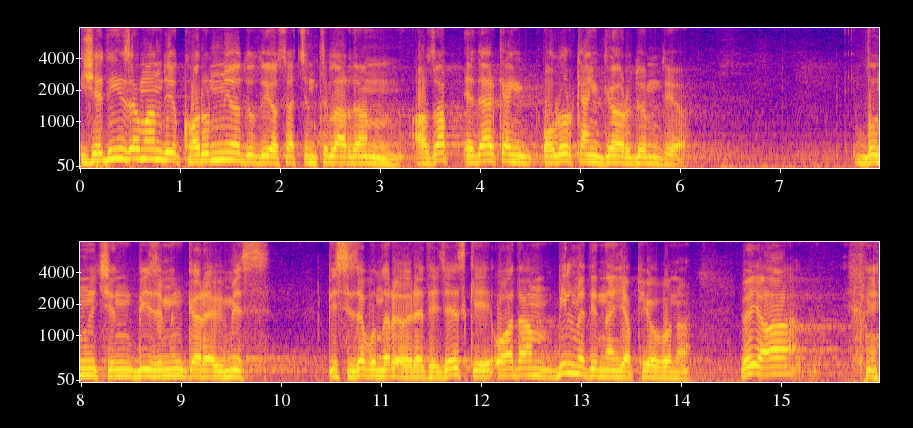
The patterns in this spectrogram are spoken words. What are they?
İşediği zaman diyor korunmuyordu diyor saçıntılardan. Azap ederken olurken gördüm diyor. Bunun için bizim görevimiz. Biz size bunları öğreteceğiz ki o adam bilmediğinden yapıyor bunu. Veya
